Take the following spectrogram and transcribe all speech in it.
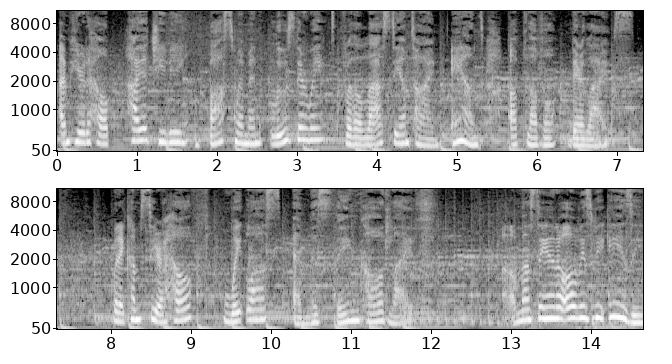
I'm here to help high achieving boss women lose their weight for the last damn time and uplevel their lives. When it comes to your health, weight loss, and this thing called life, I'm not saying it'll always be easy,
